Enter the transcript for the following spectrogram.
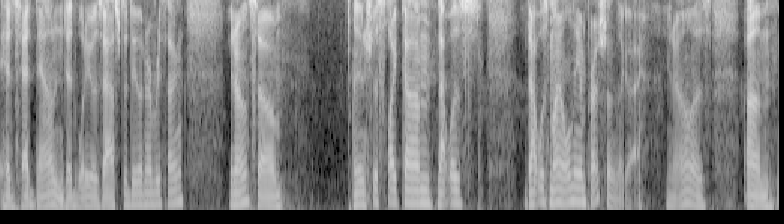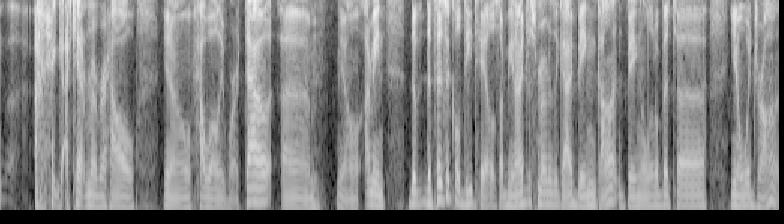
his head down and did what he was asked to do and everything. You know, so and it's just like um, that was that was my only impression of the guy. You know, as I, I, can't remember how you know how well he worked out. Um, you know, I mean the the physical details. I mean, I just remember the guy being gaunt, being a little bit uh, you know withdrawn,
